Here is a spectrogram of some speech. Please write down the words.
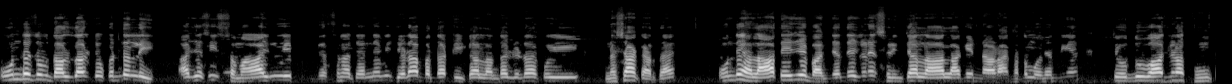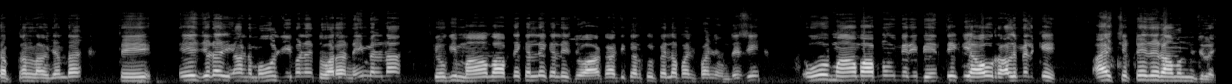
ਉਹਨਾਂ ਤੋਂ ਦਲਦਲ ਚੋਂ ਕੱਢਣ ਲਈ ਅੱਜ ਅਸੀਂ ਸਮਾਜ ਨੂੰ ਇਹ ਦੱਸਣਾ ਚਾਹੁੰਦੇ ਹਾਂ ਵੀ ਜਿਹੜਾ ਬੰਦਾ ਟੀਕਾ ਲਾਉਂਦਾ, ਜਿਹੜਾ ਕੋਈ ਨਸ਼ਾ ਕਰਦਾ, ਉਹਦੇ ਹਾਲਾਤ ਇਹ ਜੇ ਬਣ ਜਾਂਦੇ ਜਿਹੜੇ ਸਰਿੰਜਾਂ ਲਾ ਲਾ ਕੇ ਨਾੜਾਂ ਖਤਮ ਹੋ ਜਾਂਦੀਆਂ ਤੇ ਉਸ ਤੋਂ ਬਾਅਦ ਜਿਹੜਾ ਖੂਨ ਟਪਕਣ ਲੱਗ ਜਾਂਦਾ ਹੈ ਤੇ ਇਹ ਜਿਹੜਾ ਅਨਮੋਲ ਜੀਵਨ ਹੈ, ਦੁਬਾਰਾ ਨਹੀਂ ਮਿਲਣਾ। ਕਿਉਂਕਿ ਮਾਂ-ਬਾਪ ਦੇ ਇਕੱਲੇ-ਇਕੱਲੇ ਜਵਾਕ ਅੱਜ ਕੱਲ ਕੋਈ ਪਹਿਲਾਂ ਪੰਜ ਪੰਜ ਹੁੰਦੇ ਸੀ। ਉਹ ਮਾਂ-ਬਾਪ ਨੂੰ ਵੀ ਮੇਰੀ ਬੇਨਤੀ ਕਿ ਆਓ ਰਲ ਮਿਲ ਕੇ ਆਏ ਚਿੱਟੇ ਦੇ ਰਾਮਨ ਨੂੰ ਜਲਾਈ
